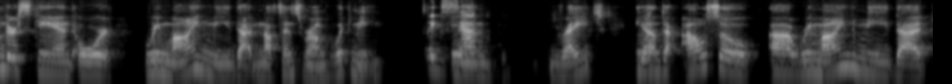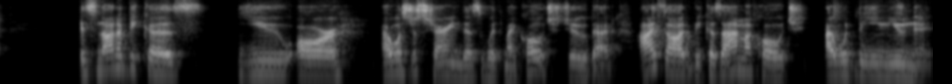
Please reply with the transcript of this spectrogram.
understand or remind me that nothing's wrong with me, exactly. and right, Yep. and also uh, remind me that it's not a because you are i was just sharing this with my coach too that i thought because i'm a coach i would be immune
